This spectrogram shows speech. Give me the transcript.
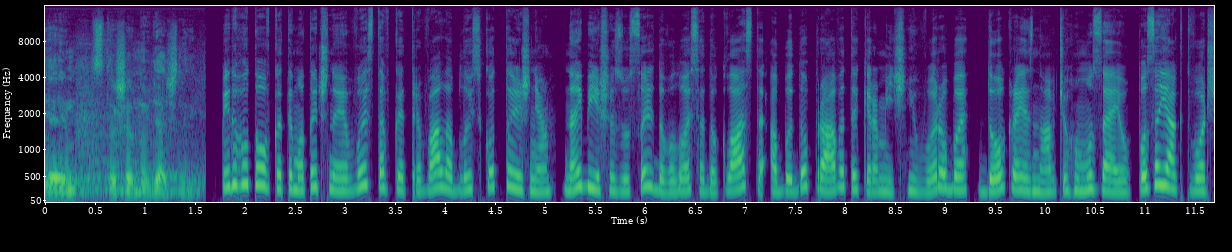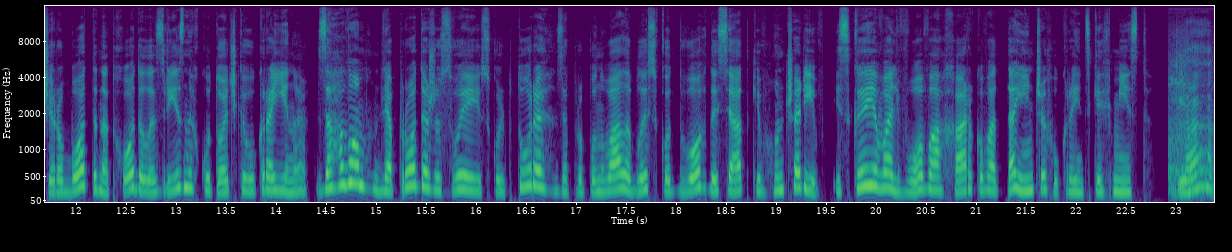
Я їм страшенно вдячний. Підготовка тематичної виставки тривала близько тижня. Найбільше зусиль довелося докласти, аби доправити керамічні вироби до краєзнавчого музею. Позаяк творчі роботи надходили з різних куточків України. Загалом для продажу своєї скульптури запропонували близько двох десятків гончарів із Києва, Львова, Харкова та інших українських міст. На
